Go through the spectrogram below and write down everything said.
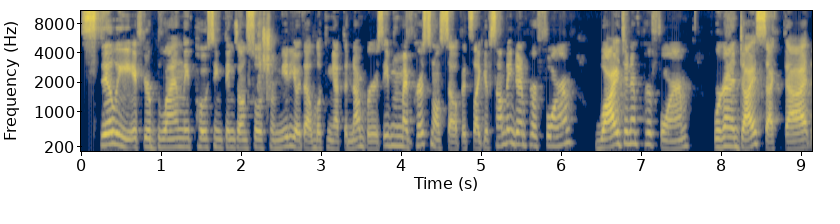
silly if you're blindly posting things on social media without looking at the numbers. Even my personal self, it's like if something didn't perform, why didn't perform? we're going to dissect that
